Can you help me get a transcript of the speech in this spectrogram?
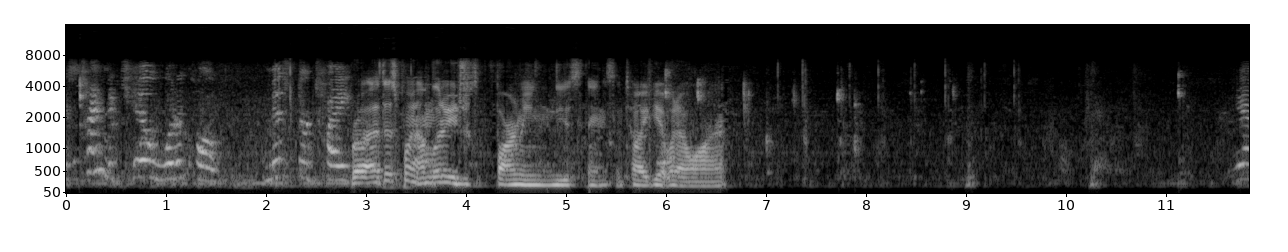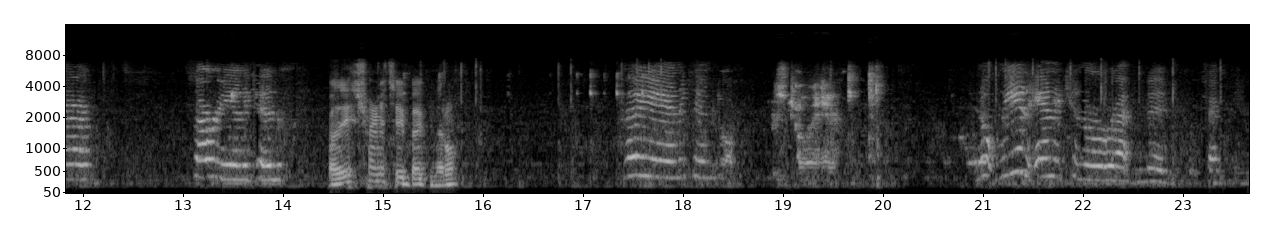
It's time to kill what are called Mr. Tiger. Bro, at this point, I'm literally just farming these things until I get what I want. Yeah. Sorry, Anakin. Are they trying to take back metal? Hey, Anakin. Who's coming here? No, me and Anakin are at mid protecting.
